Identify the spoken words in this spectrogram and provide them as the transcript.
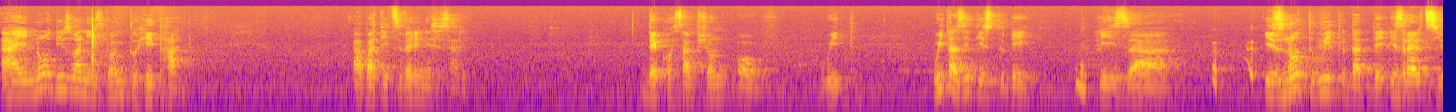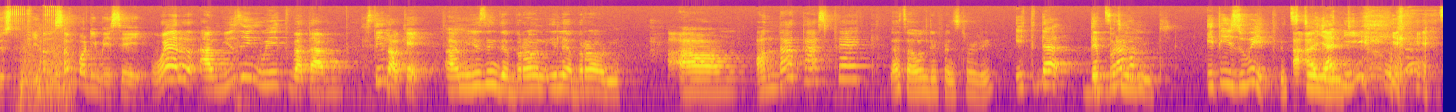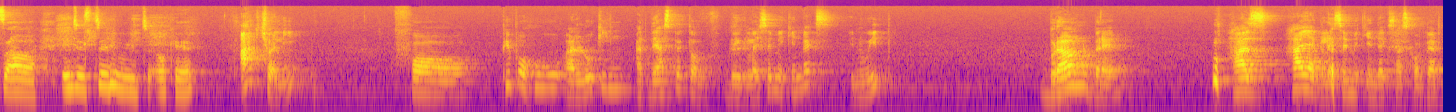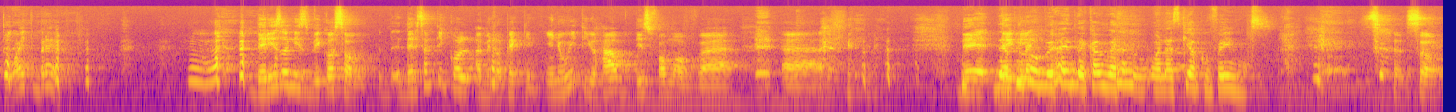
I know this one is going to hit hard, uh, but it's very necessary. The consumption of wheat. Wheat as it is today is, uh, is not wheat that the Israelites used to eat. Somebody may say, well, I'm using wheat, but I'm still okay. I'm using the brown, Ilya Brown. Um, on that aspect, That's a whole different story. it that the It's still brown. It is wheat. It's Uh, still yani, Sour. It is still wheat. Okay. actually, for people who are looking at the aspect of the glycemic index in wheat, brown bread has higher glycemic index as compared to white bread. the reason is because of there is something called amylopectin. In wheat, you have this form of uh, uh, the, The the people behind the camera wanasikia kufaint. so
